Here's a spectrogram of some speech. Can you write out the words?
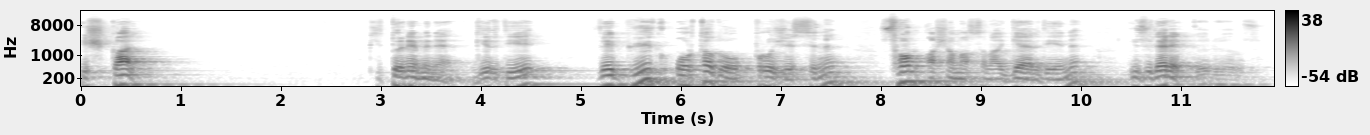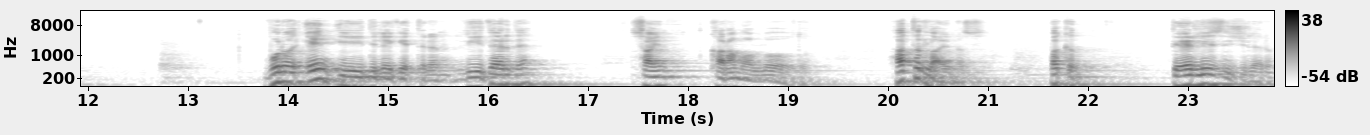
işgal bir dönemine girdiği ve Büyük Orta Doğu projesinin son aşamasına geldiğini üzülerek görüyoruz. Bunu en iyi dile getiren lider de Sayın Karamolla oldu. Hatırlayınız. Bakın değerli izleyicilerim.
